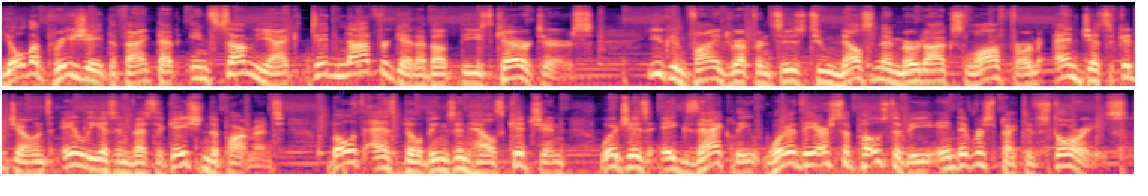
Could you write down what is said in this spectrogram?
you'll appreciate the fact that Insomniac did not forget about these characters. You can find references to Nelson and Murdock's law firm and Jessica Jones' alias investigation department, both as buildings in Hell's Kitchen, which is exactly where they are supposed to be in their respective stories.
